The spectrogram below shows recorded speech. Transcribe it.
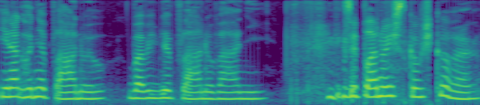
jinak hodně plánuju. Baví mě plánování. Jak si plánuješ zkouškové?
